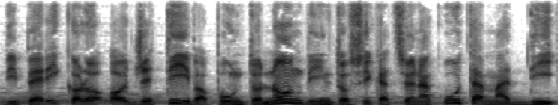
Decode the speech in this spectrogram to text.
di pericolo oggettivo, appunto, non di intossicazione acuta, ma di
